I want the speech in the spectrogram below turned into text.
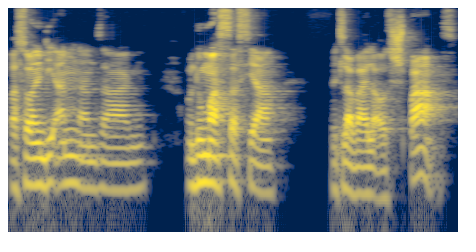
Was sollen die anderen sagen? Und du machst das ja mittlerweile aus Spaß,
